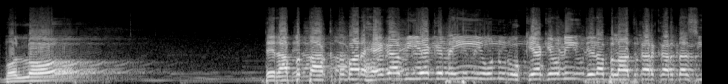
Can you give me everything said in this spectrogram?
ਬੋਲੋ। ਤੇ ਰੱਬ ਤਾਕਤਵਰ ਹੈਗਾ ਵੀ ਹੈ ਕਿ ਨਹੀਂ? ਉਹਨੂੰ ਰੋਕਿਆ ਕਿਉਂ ਨਹੀਂ? ਜਿਹੜਾ ਬਲਾਤਕਾਰ ਕਰਦਾ ਸੀ।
